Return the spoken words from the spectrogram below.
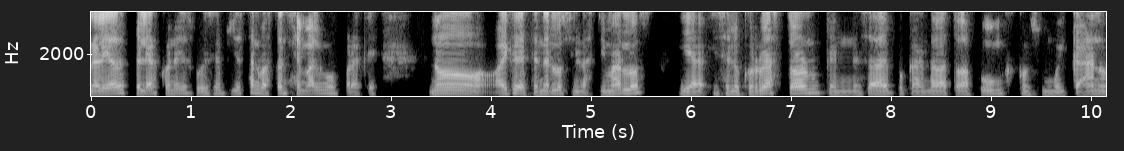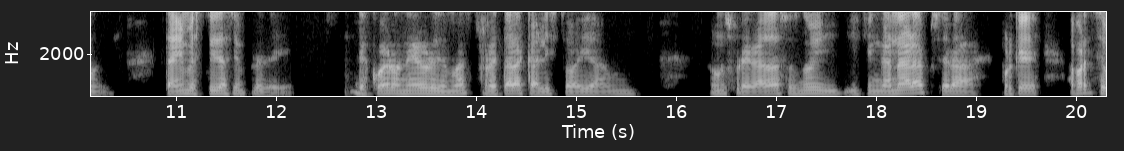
realidad pelear con ellos, porque decían, "Pues ya están bastante mal, como para que no, hay que detenerlos sin lastimarlos. Y, a- y se le ocurrió a Storm, que en esa época andaba toda punk con su moicano, y también vestida siempre de, de cuero negro y demás, retar a Calisto ahí a, un, a unos fregadazos, ¿no? Y, y quien ganara, pues era, porque aparte se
